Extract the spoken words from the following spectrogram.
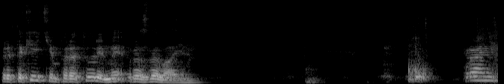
При такій температурі ми розливаємо. Краник.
